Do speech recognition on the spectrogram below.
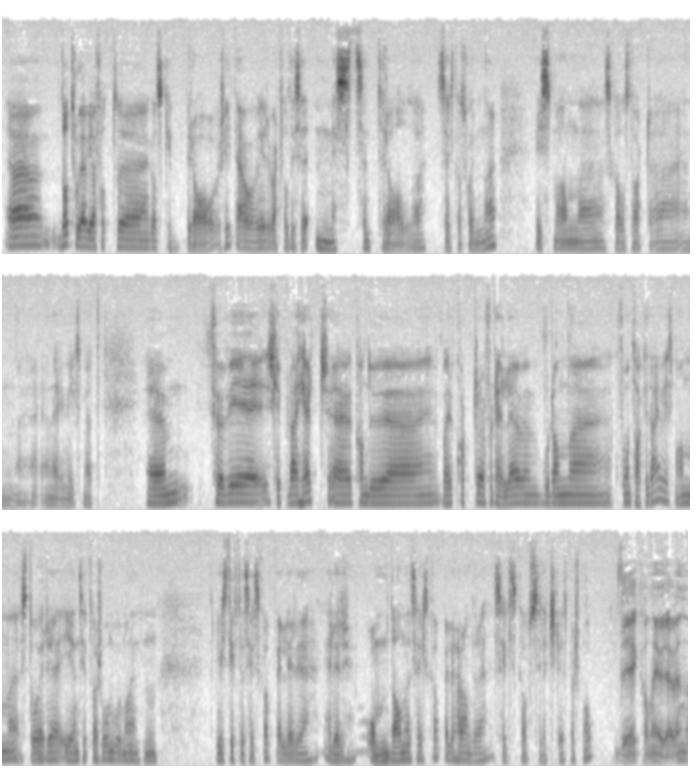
Da tror jeg vi har fått ganske bra oversikt over i hvert fall disse mest sentrale selskapsformene hvis man skal starte en, en egen virksomhet. Før vi slipper deg helt, eh, kan du eh, bare kort eh, fortelle hvordan får man tak i deg hvis man står i en situasjon hvor man enten vil stifte et selskap eller, eller omdanne et selskap, eller har andre selskapsrettslige spørsmål? Det kan jeg gjøre, Even.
